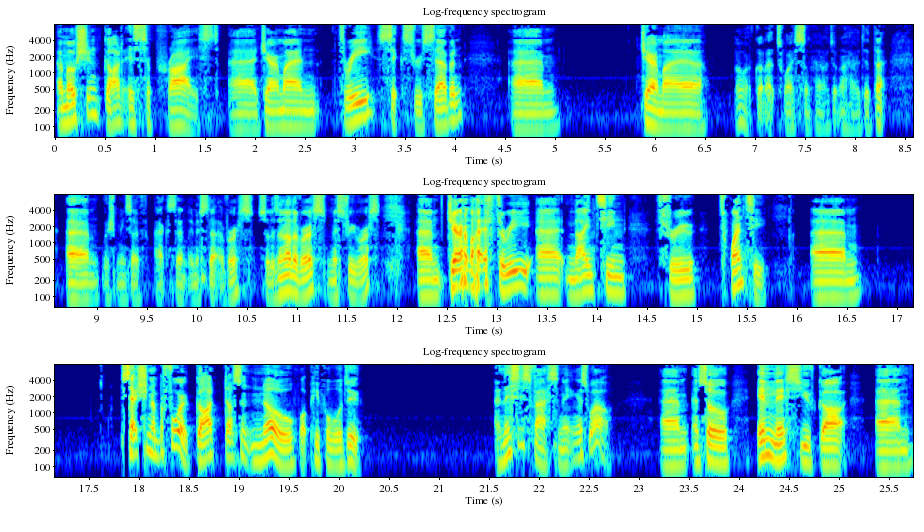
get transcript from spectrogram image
emotion, God is surprised. Uh, Jeremiah 3, 6 through 7. Um, Jeremiah, oh, I've got that twice somehow. I don't know how I did that, um, which means I've accidentally missed out a verse. So there's another verse, mystery verse. Um, Jeremiah 3, uh, 19 through 20. Um, section number 4, God doesn't know what people will do. And this is fascinating as well. Um, and so in this, you've got, um,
